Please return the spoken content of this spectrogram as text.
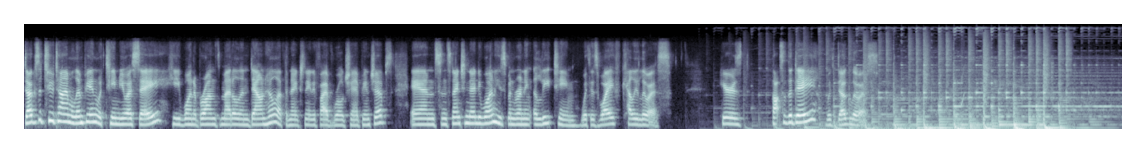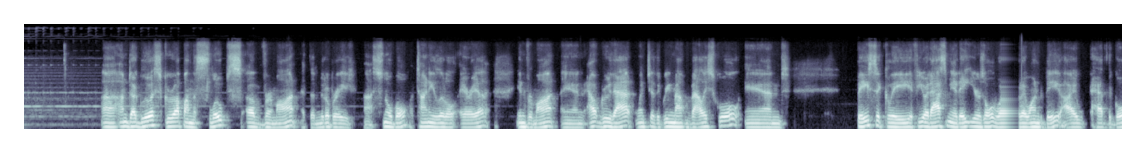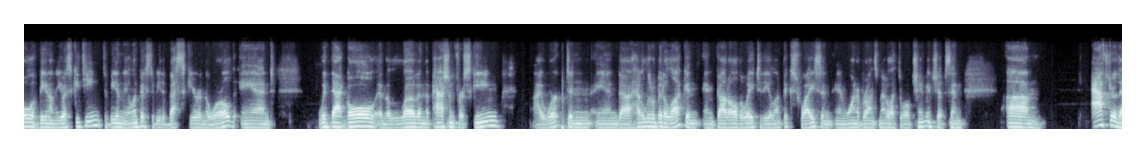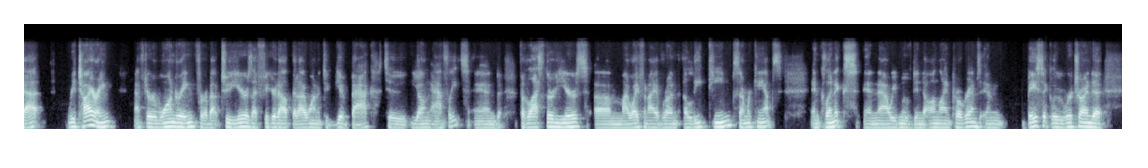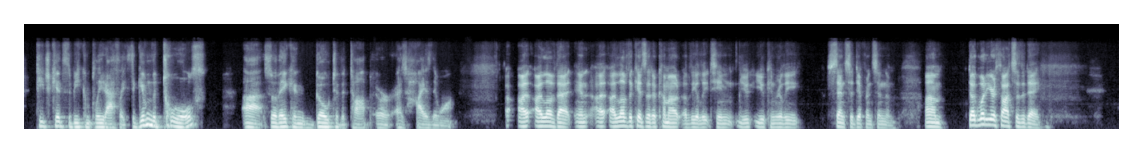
Doug's a two time Olympian with Team USA. He won a bronze medal in downhill at the 1985 World Championships. And since 1991, he's been running Elite Team with his wife, Kelly Lewis. Here's Thoughts of the Day with Doug Lewis. Uh, I'm Doug Lewis, grew up on the slopes of Vermont at the Middlebury uh, Snow Bowl, a tiny little area in Vermont, and outgrew that, went to the Green Mountain Valley School. And basically, if you had asked me at eight years old what I wanted to be, I had the goal of being on the US ski team, to be in the Olympics, to be the best skier in the world. And with that goal and the love and the passion for skiing, I worked and and uh, had a little bit of luck and and got all the way to the Olympics twice and and won a bronze medal at the World Championships. And um, after that, retiring after wandering for about two years, I figured out that I wanted to give back to young athletes. And for the last 30 years, um, my wife and I have run elite team summer camps and clinics. And now we've moved into online programs. And basically, we're trying to teach kids to be complete athletes, to give them the tools uh, so they can go to the top or as high as they want. I, I love that. And I, I love the kids that have come out of the elite team. You, you can really sense a difference in them. Um, Doug, what are your thoughts of the day?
